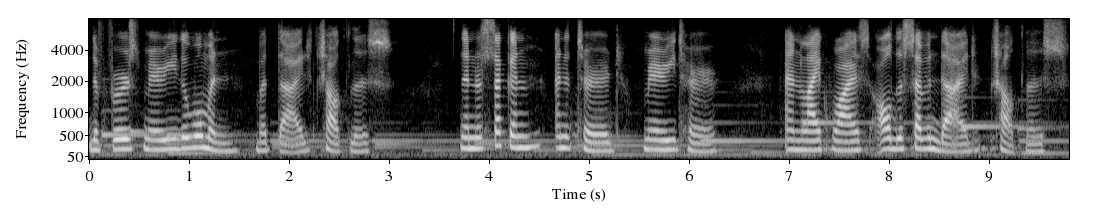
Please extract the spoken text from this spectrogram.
The first married a woman but died childless. Then the second and the third married her, and likewise all the seven died childless.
